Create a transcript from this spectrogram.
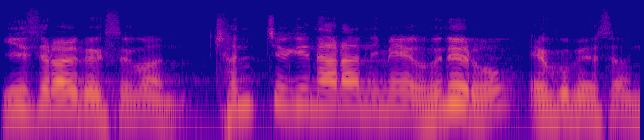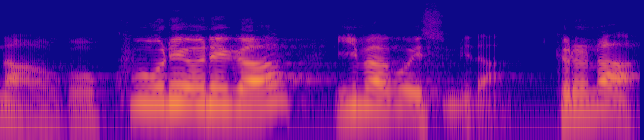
이스라엘 백성은 전적인 하나님의 은혜로 애굽에서 나오고 구원의 은혜가 임하고 있습니다. 그러나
